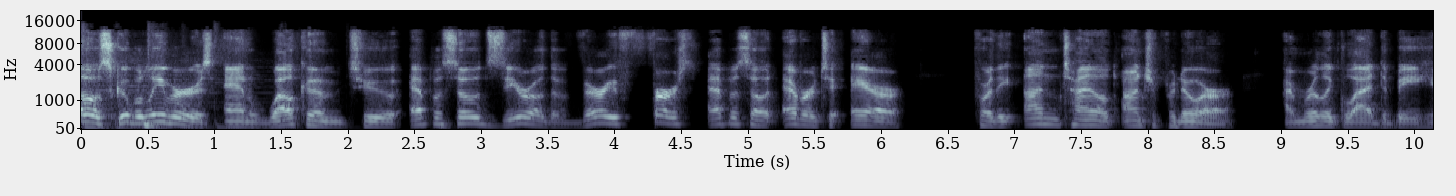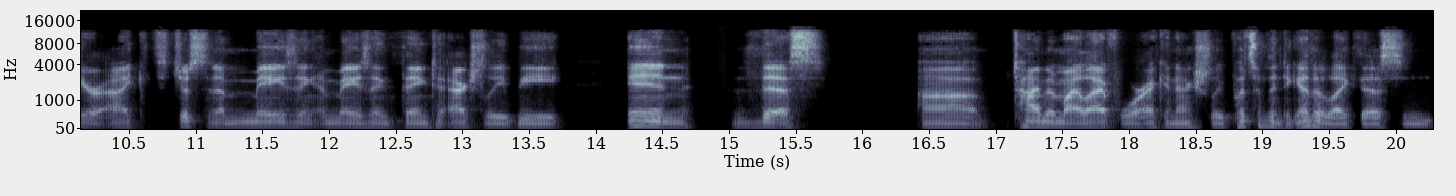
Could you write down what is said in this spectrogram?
Hello, Scoob Believers, and welcome to episode zero, the very first episode ever to air for the Untitled Entrepreneur. I'm really glad to be here. I, it's just an amazing, amazing thing to actually be in this uh, time in my life where I can actually put something together like this. And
